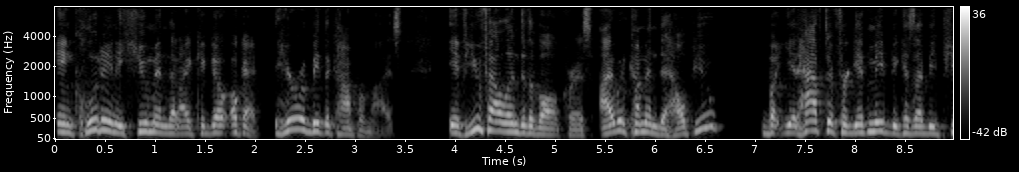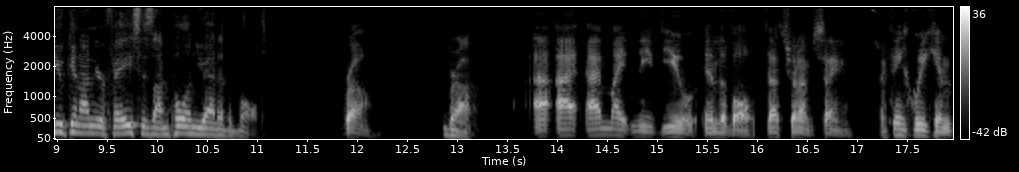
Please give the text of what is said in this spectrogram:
including a human, that I could go, okay, here would be the compromise. If you fell into the vault, Chris, I would come in to help you, but you'd have to forgive me because I'd be puking on your face as I'm pulling you out of the vault. bro Bro. I, I i might leave you in the vault that's what i'm saying i think we can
